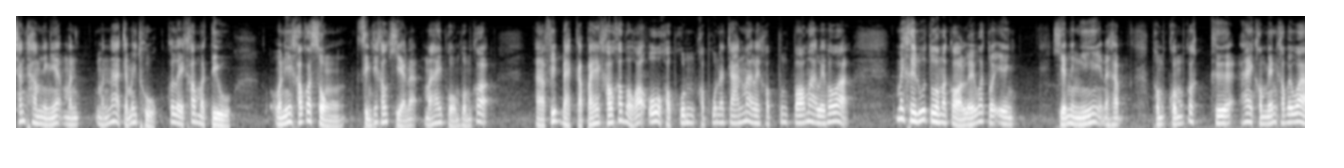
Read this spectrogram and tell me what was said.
ฉันทำอย่างเงี้ยมัน มันน่าจะไม่ถูกก็เลยเข้ามาติว วันนี้เขาก็ส่งสิ่งที่เขาเขียนอะมาให้ผมผมก็ฟีดแบ็กกลับไปให้เขาเขาบอกว่าโอ้ขอบคุณขอบคุณอาจารย์มากเลยขอบคุณปอมากเลยเพราะว่าไม่เคยรู้ตัวมาก่อนเลยว่าตัวเองเขียนอย่างนี้นะครับ ผมผมก็คือให้คอมเมนต์เขาไปว่า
